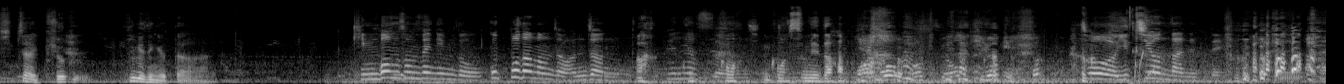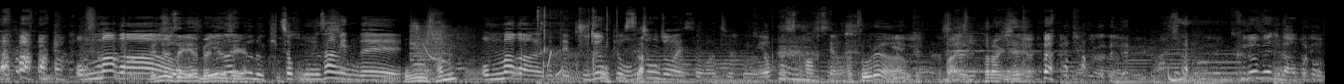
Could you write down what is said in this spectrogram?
진짜 귀엽, 이쁘게 생겼다. 김범 선배님도 꽃보다 남자 완전 아, 팬이었어요. 고, 고 고맙습니다. 기억이 있어? 저 유치원 다닐 때. 엄마가 몇 년생이에요? 몇 년생이에요? 저 03인데 03? 엄마가 그때 구준표 엄청 좋아했어가지고 옆에서 봤어요. 다 또래야, 많이 사랑해. 그러면이 나버리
